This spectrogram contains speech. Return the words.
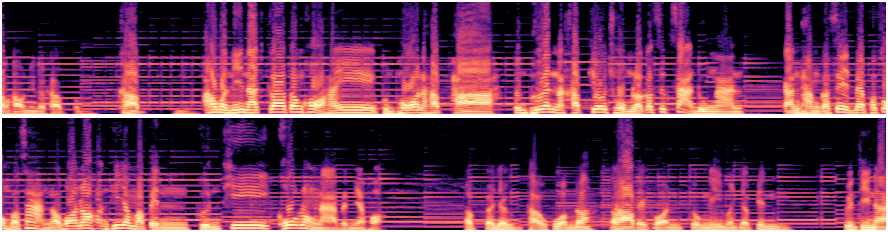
ของเฮานี่แหละครับผมครับอืมเอาวันนี้นัดก็ต้องขอให้คุณพ่อนะครับ พาเพื่อนๆนะครับ เที่ยวชมแล้วก็ศึกษาดูงาน การทำเกษตรแบบผสมผสานเนาะพ่อเนาะก่อนที่จะมาเป็นพื้นที่โคกหนองนาแบบเนี้ยพ่อครับก็ยังเท่าควมเนาะครับแต่ก่อนตรงนี้มันจะเป็นพื้นที่หน้า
